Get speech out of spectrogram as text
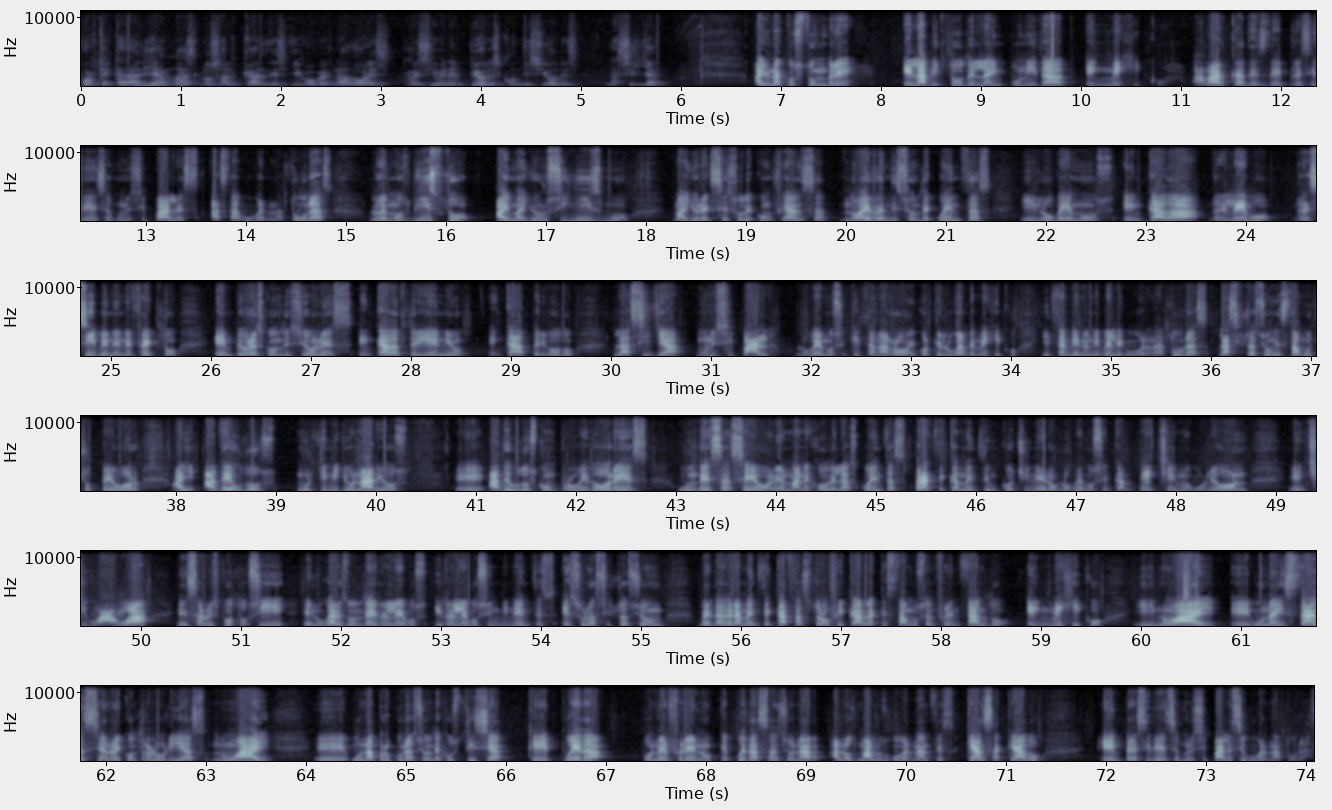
¿Por qué cada día más los alcaldes y gobernadores reciben en peores condiciones la silla? Hay una costumbre, el hábito de la impunidad en México. Abarca desde presidencias municipales hasta gubernaturas. Lo hemos visto, hay mayor cinismo, mayor exceso de confianza, no hay rendición de cuentas y lo vemos en cada relevo, reciben en efecto en peores condiciones en cada trienio, en cada periodo, la silla municipal, lo vemos en Quintana Roo, en cualquier lugar de México, y también a nivel de gubernaturas. La situación está mucho peor, hay adeudos multimillonarios, eh, adeudos con proveedores, un desaseo en el manejo de las cuentas, prácticamente un cochinero, lo vemos en Campeche, en Nuevo León, en Chihuahua, en San Luis Potosí, en lugares donde hay relevos y relevos inminentes. Es una situación verdaderamente catastrófica a la que estamos enfrentando en México y no hay eh, una instancia, no hay contralorías, no hay eh, una procuración de justicia que pueda poner freno, que pueda sancionar a los malos gobernantes que han saqueado en presidencias municipales y gubernaturas.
